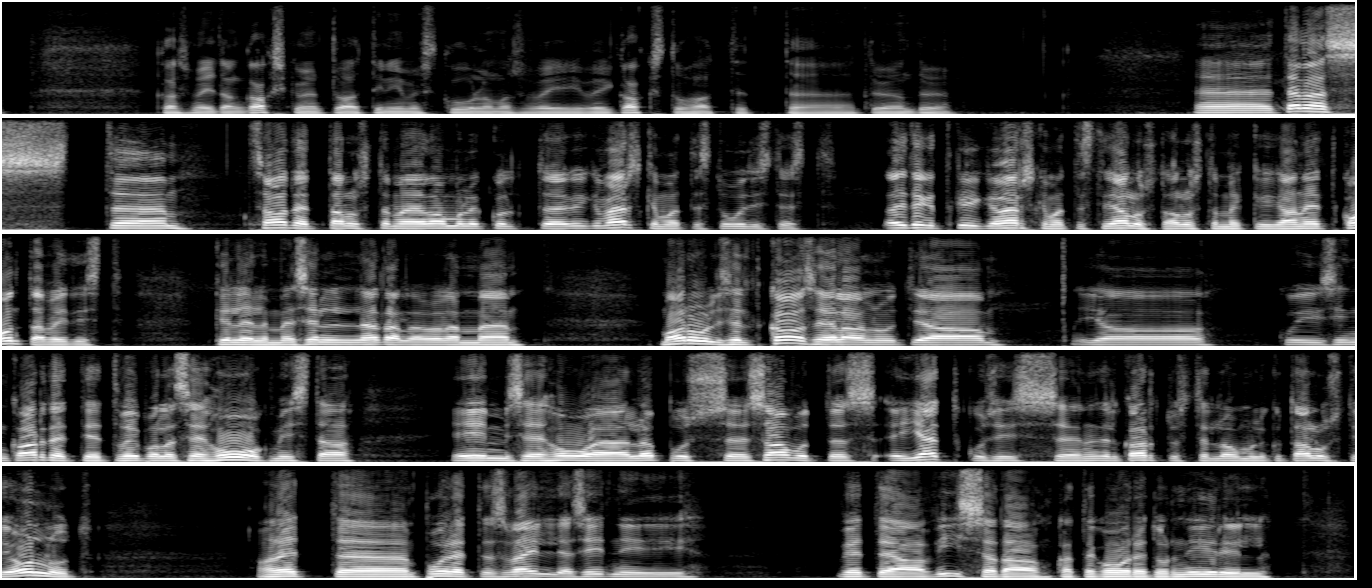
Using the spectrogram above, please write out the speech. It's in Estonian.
kas meid on kakskümmend tuhat inimest kuulamas või, või kaks tuhat, et äh, töö on töö äh,. tänast äh, saadet alustame loomulikult kõige värskematest uudistest, ei tegelikult kõige värskematest ei alusta, alustame ikkagi Anett Kontaveidist, kellele me sel nädalal oleme maruliselt kaasa elanud ja, ja kui siin kardeti, et võib-olla see hoog, mis ta eelmise hooaja lõpus saavutas, ei jätku, siis nendel kartustel loomulikult alust ei olnud. Anett puuletas välja Sydney WTA viissada kategooria turniiril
